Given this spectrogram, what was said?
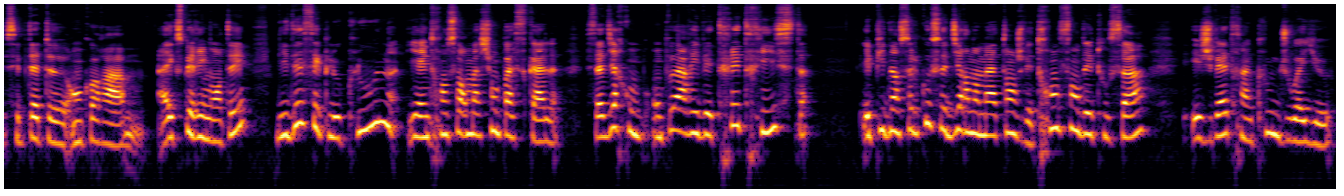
c'est peut-être encore à, expérimenter. L'idée, c'est que le clown, il y a une transformation pascale. C'est-à-dire qu'on peut arriver très triste et puis d'un seul coup se dire non mais attends, je vais transcender tout ça et je vais être un clown joyeux.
